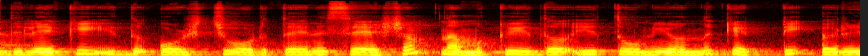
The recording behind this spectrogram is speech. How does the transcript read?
ഇതിലേക്ക് ഇത് ഒഴിച്ചു കൊടുത്തതിന് ശേഷം നമുക്ക് ഇത് ഈ തുണി ഒന്ന് കെട്ടി ഒരു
